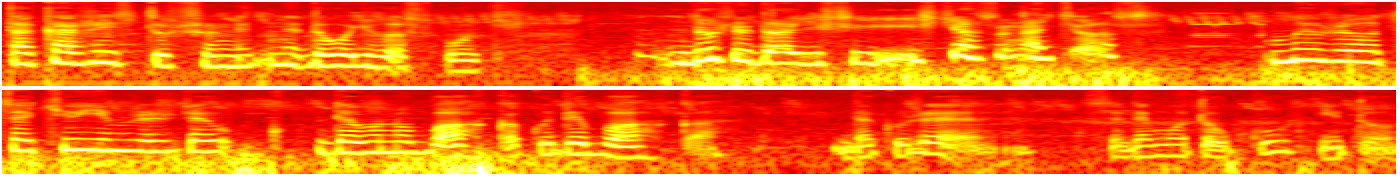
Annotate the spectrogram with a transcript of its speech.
Така життя тут, що не, не доводь Господь. Дожидаєш її з часу на час. Ми вже оце чуємо, вже, де, де воно бахка, куди бахка. Так уже сидимо то в кухні, то,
